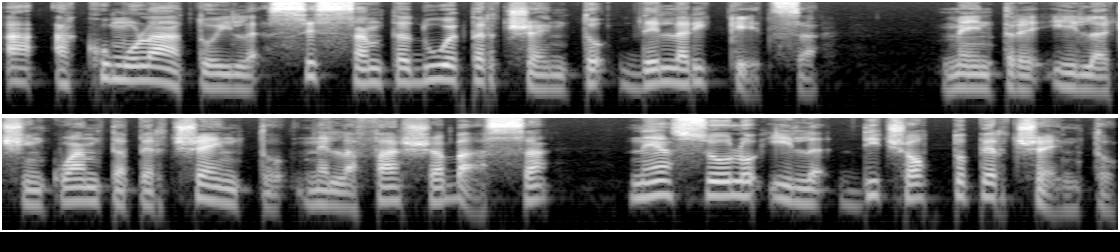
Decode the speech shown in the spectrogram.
ha accumulato il 62% della ricchezza, mentre il 50% nella fascia bassa ne ha solo il 18%.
